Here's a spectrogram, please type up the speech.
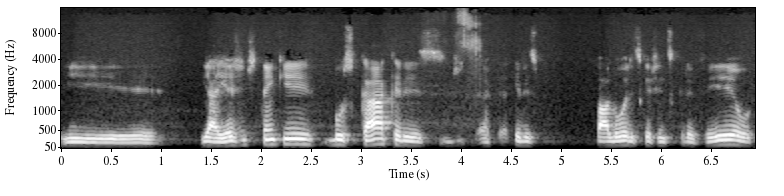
E, e aí a gente tem que buscar aqueles, aqueles valores que a gente escreveu,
